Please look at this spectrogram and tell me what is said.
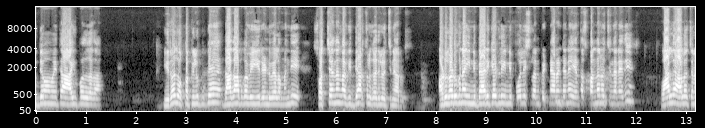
ఉద్యమం అయితే ఆగిపోదు కదా. ఈరోజు ఒక్క పిలుపుకే దాదాపుగా వెయ్యి రెండు వేల మంది స్వచ్ఛందంగా విద్యార్థులు గదిలు వచ్చినారు. అడుగడుగున ఇన్ని బ్యారికేడ్లు ఇన్ని పోలీసులను పెట్టినారంటేనే ఎంత స్పందన వచ్చిందనేది వాళ్ళే ఆలోచన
